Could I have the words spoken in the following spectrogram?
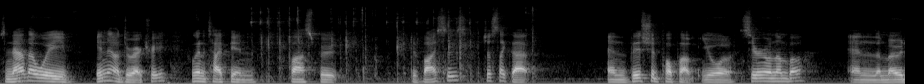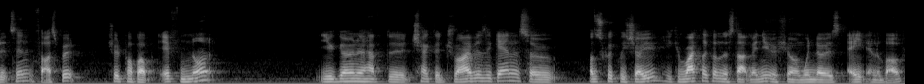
So now that we're in our directory, we're going to type in fastboot devices, just like that. And this should pop up your serial number and the mode it's in, fastboot, should pop up. If not, you're going to have to check the drivers again. So I'll just quickly show you. You can right click on the start menu if you're on Windows 8 and above,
